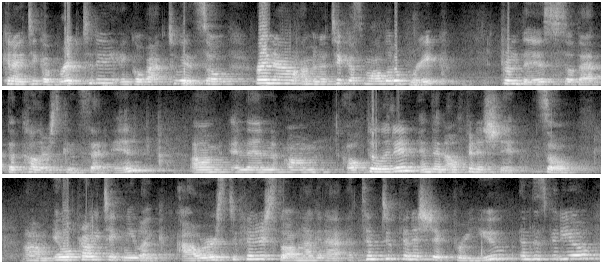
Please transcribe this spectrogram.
can I take a break today and go back to it? So right now I'm gonna take a small little break from this so that the colors can set in. Um, and then um, I'll fill it in and then I'll finish it. So um, it will probably take me like hours to finish, so I'm not gonna attempt to finish it for you in this video.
